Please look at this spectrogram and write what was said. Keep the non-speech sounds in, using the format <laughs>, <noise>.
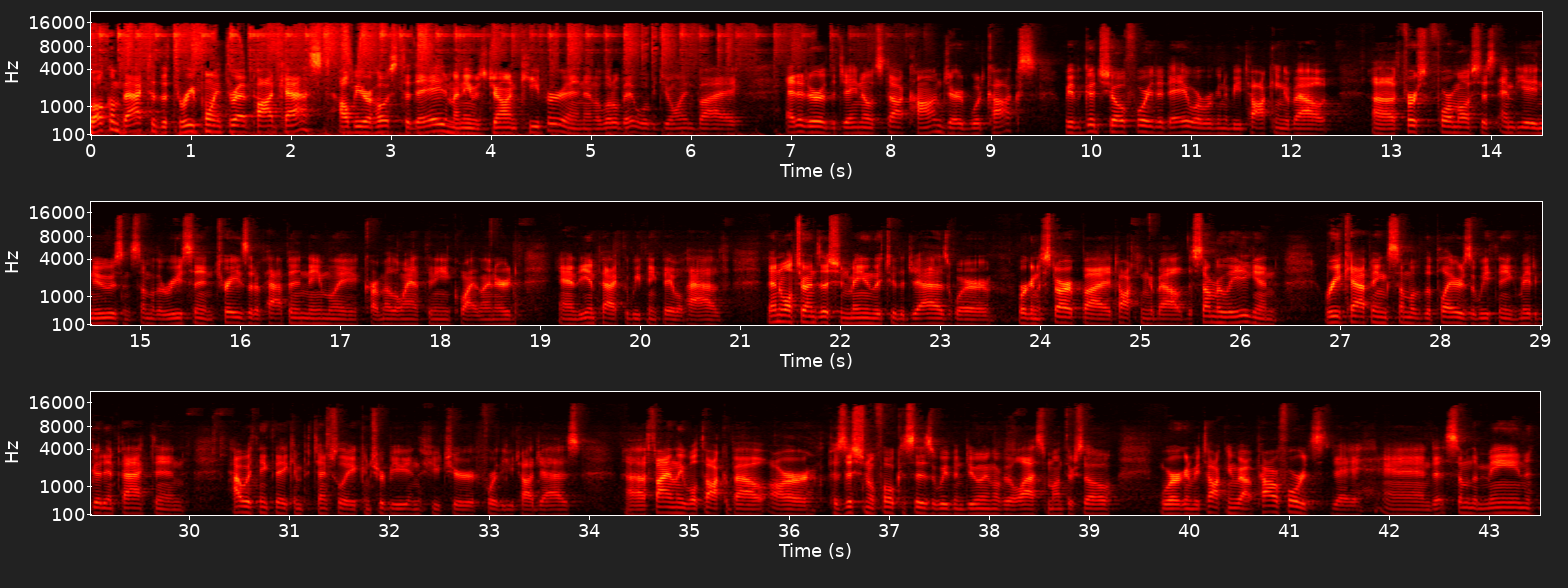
Welcome back to the Three Point Threat podcast. I'll be your host today. My name is John Kiefer, and in a little bit, we'll be joined by editor of the JNotes.com, Jared Woodcox. We have a good show for you today where we're going to be talking about, uh, first and foremost, just NBA news and some of the recent trades that have happened, namely Carmelo Anthony, Kawhi Leonard, and the impact that we think they will have. Then we'll transition mainly to the Jazz, where we're going to start by talking about the Summer League and recapping some of the players that we think made a good impact and how we think they can potentially contribute in the future for the Utah Jazz. Uh, finally, we'll talk about our positional focuses that we've been doing over the last month or so. We're going to be talking about power forwards today and some of the main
